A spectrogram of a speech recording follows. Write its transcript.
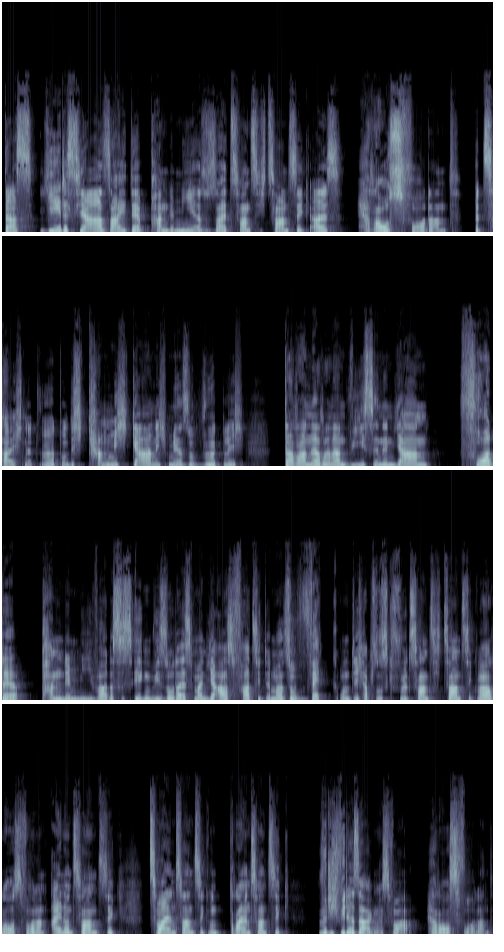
dass jedes Jahr seit der Pandemie, also seit 2020, als herausfordernd bezeichnet wird. Und ich kann mich gar nicht mehr so wirklich daran erinnern, wie es in den Jahren vor der Pandemie war. Das ist irgendwie so, da ist mein Jahresfazit immer so weg und ich habe so das Gefühl, 2020 war herausfordernd, 21, 22 und 23 würde ich wieder sagen, es war herausfordernd.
